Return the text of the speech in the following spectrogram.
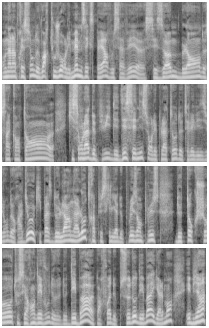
On a l'impression de voir toujours les mêmes experts, vous savez, euh, ces hommes blancs de 50 ans euh, qui sont là depuis des décennies sur les plateaux de télévision, de radio, et qui passent de l'un à l'autre, hein, puisqu'il y a de plus en plus de talk-shows, tous ces rendez-vous de, débats, euh, parfois de pseudo-débats également. Eh bien,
